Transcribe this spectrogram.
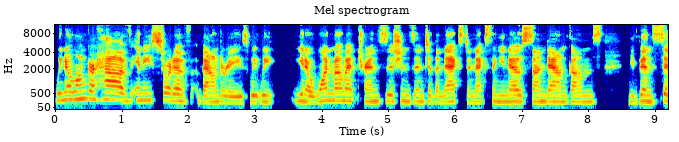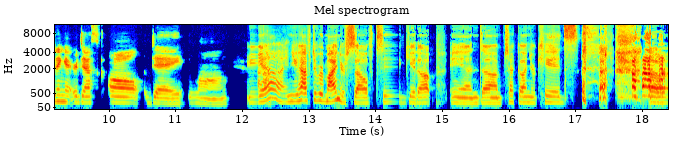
we no longer have any sort of boundaries. We, we, you know, one moment transitions into the next, and next thing you know, sundown comes. You've been sitting at your desk all day long. Yeah, and you have to remind yourself to get up and um, check on your kids. um,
